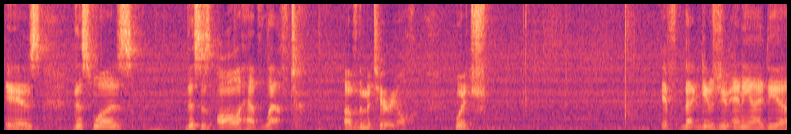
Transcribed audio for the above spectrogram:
is this was this is all I have left of the material, which if that gives you any idea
